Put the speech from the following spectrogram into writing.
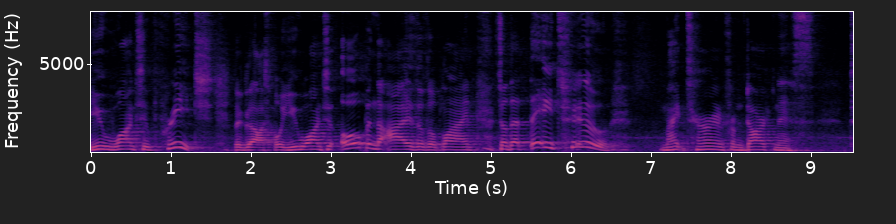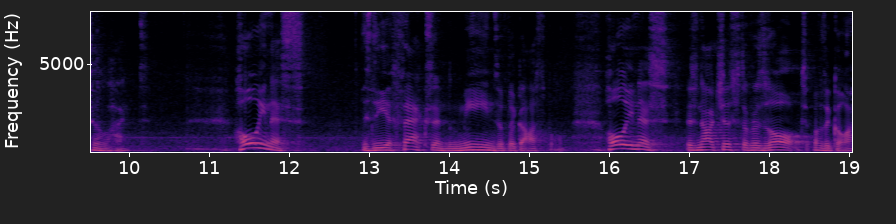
You want to preach the gospel. You want to open the eyes of the blind so that they too might turn from darkness to light. Holiness is the effects and the means of the gospel. Holiness is not just a result of the, go-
